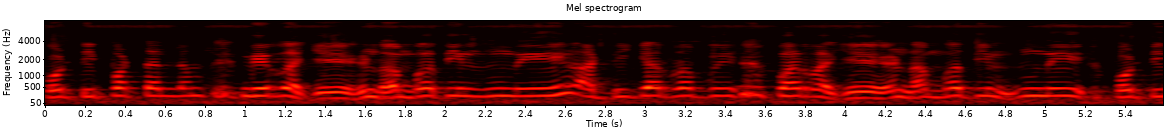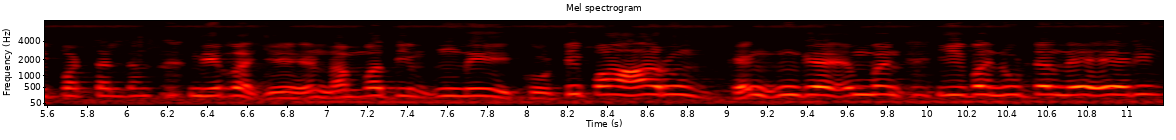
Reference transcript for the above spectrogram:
പൊട്ടിപ്പട്ടലം നിറയേണമതിന്ന് അടിയറവ് പറയേണമതിന്ന് പൊട്ടിപ്പട്ടലം നിറയേണമതിന്ന് കൊട്ടിപ്പാറും കെങ്കേമൻ ഇവനുടെ നേരിൽ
